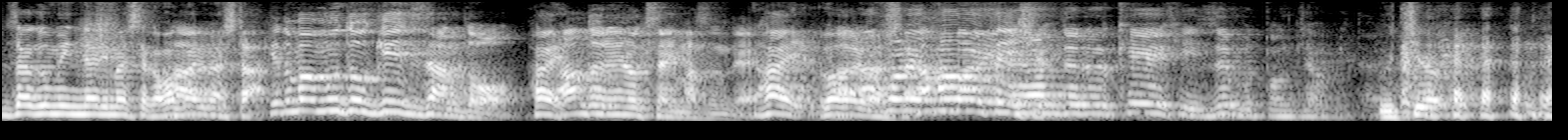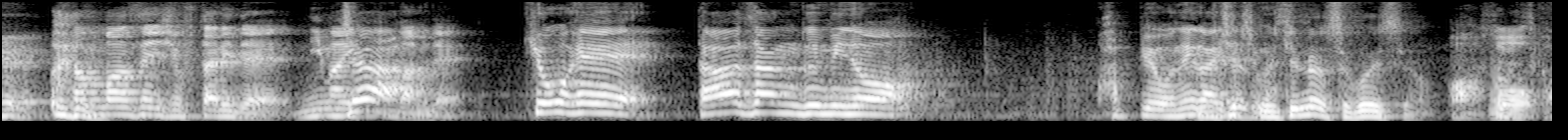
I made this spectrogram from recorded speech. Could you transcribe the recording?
座組になりましたか？わかりました。けどまあ武藤敬司さんとはい。アントニー猪木さんいますんで。はいわかりまあこれしたハワイで呼んでる経費全部飛んじゃうみたいな。うちは看板選手2人で2枚じゃあ看板で。恭平ターザン組の発表お願いいたします。うちのはすごいですよ。あそうですか。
